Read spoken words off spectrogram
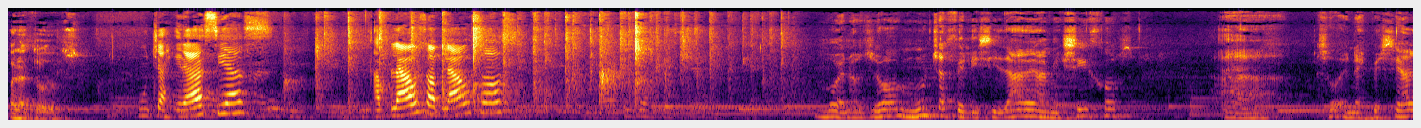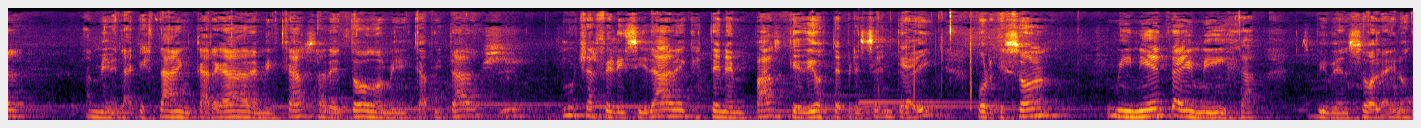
para todos. Muchas gracias. Aplausos, aplausos. Bueno, yo muchas felicidades a mis hijos, a- en especial la que está encargada de mi casa, de todo mi capital. Muchas felicidades, que estén en paz, que Dios te presente ahí, porque son mi nieta y mi hija. Viven sola y no,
